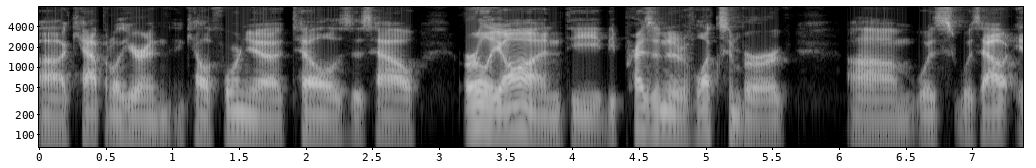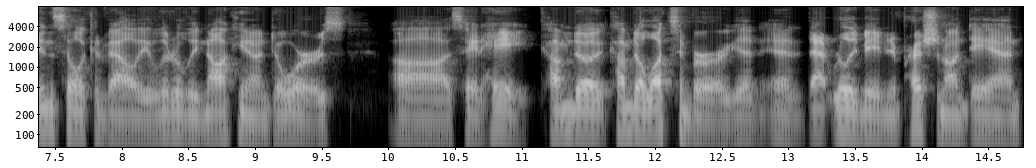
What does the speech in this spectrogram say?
uh, Capital here in, in, California tells is how early on the the president of Luxembourg um, was was out in Silicon Valley, literally knocking on doors, uh, saying, "Hey, come to come to Luxembourg," and and that really made an impression on Dan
